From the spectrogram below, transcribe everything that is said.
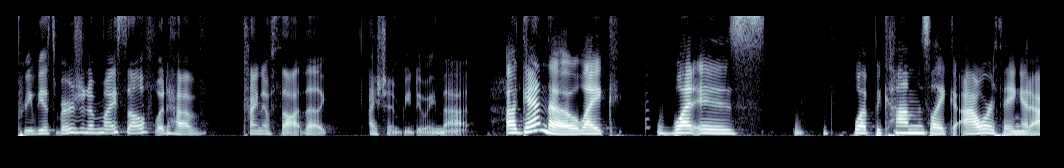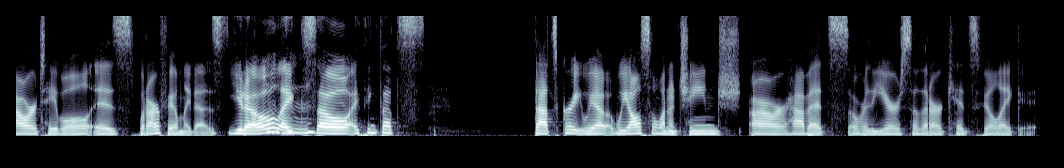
previous version of myself would have kind of thought that like, I shouldn't be doing that. again though like what is what becomes like our thing at our table is what our family does you know like so i think that's that's great we we also want to change our habits over the years so that our kids feel like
